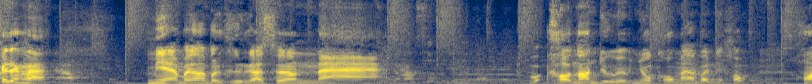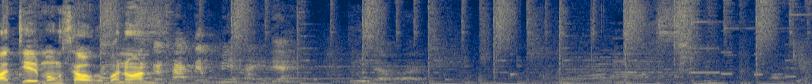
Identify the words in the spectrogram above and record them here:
ก็จังล่ะเมียไปนอนเบิดคืนกับเสื้อหนาจะมาสมอยู่เหรอเขานอนอยู่แบบโยกเขามาบัดนี้เขาหอดเจ็ดโมงเช้ากับบ่นอนกระทางเนี้ยพี่หายเด้ตื่นแบบอะไรน้องเก็บ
